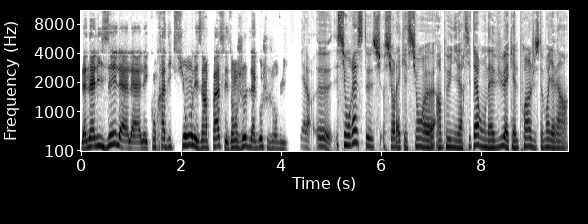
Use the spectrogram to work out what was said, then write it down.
d'analyser les contradictions, les impasses, les enjeux de la gauche aujourd'hui. alors, euh, si on reste sur, sur la question euh, un peu universitaire, on a vu à quel point justement il y avait un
